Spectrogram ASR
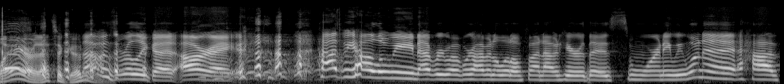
That's a good one. That one. was really good. All right. Happy Halloween, everyone. We're having a little fun out here this morning. We want to have.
